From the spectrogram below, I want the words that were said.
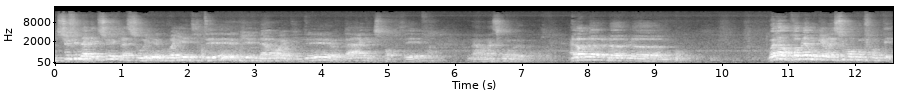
Il suffit d'aller dessus avec la souris et vous voyez éditer, et puis évidemment éditer, euh, tac, exporter. Enfin, on a ce qu'on veut. Alors, le, problème auquel on est souvent confronté,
